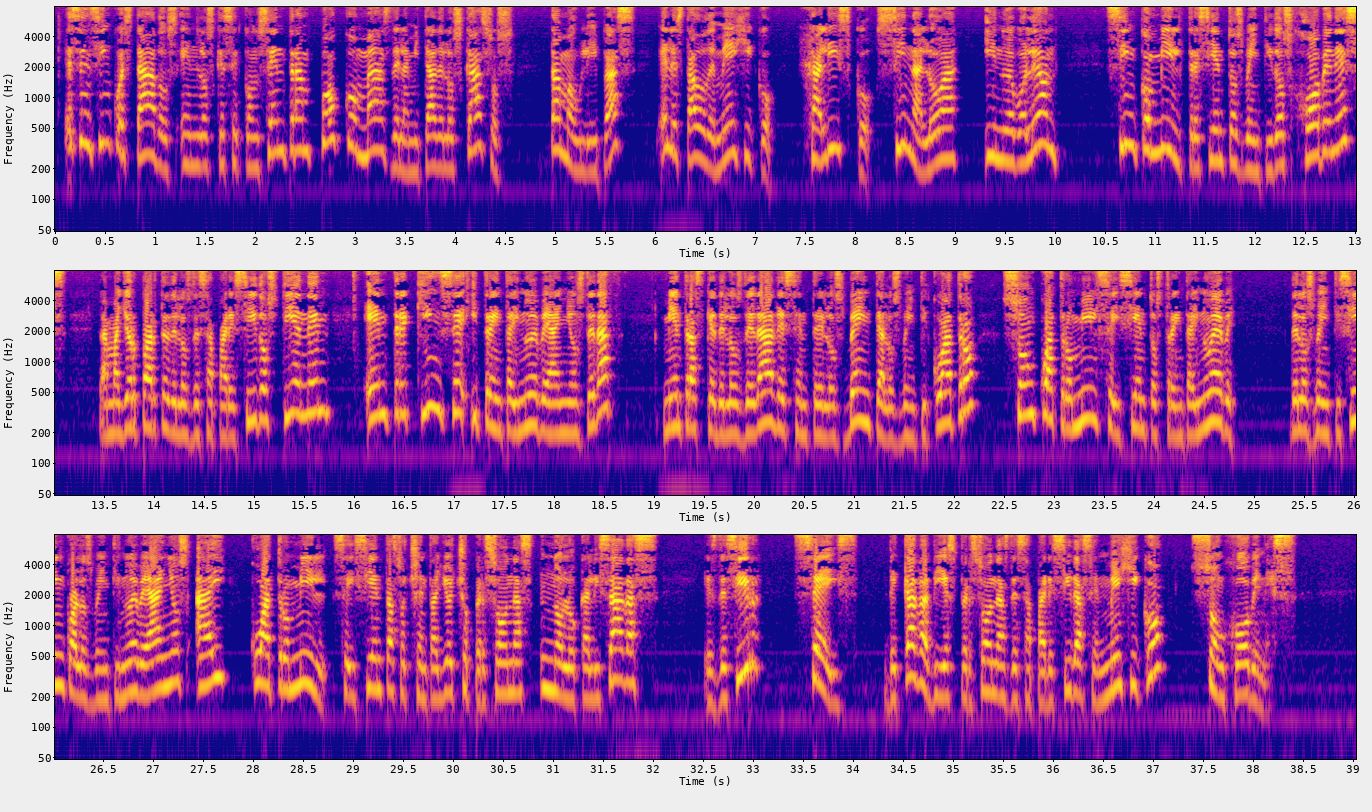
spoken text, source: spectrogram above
Es en cinco estados en los que se concentran poco más de la mitad de los casos. Tamaulipas, el Estado de México, Jalisco, Sinaloa y Nuevo León. 5.322 jóvenes la mayor parte de los desaparecidos tienen entre 15 y 39 años de edad, mientras que de los de edades entre los 20 a los 24 son 4.639. De los 25 a los 29 años hay 4.688 personas no localizadas, es decir, 6 de cada 10 personas desaparecidas en México son jóvenes.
